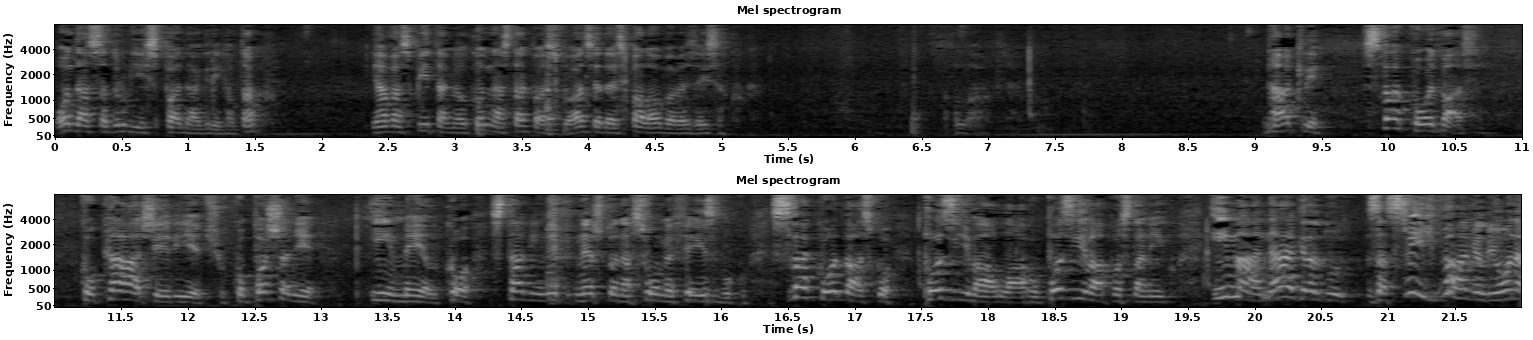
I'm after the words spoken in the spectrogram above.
onda sa drugih spada grih, tako? Ja vas pitam, je li kod nas takva situacija da je spala obaveza isakoga? Allah. Dakle, svako od vas ko kaže riječu, ko pošalje e-mail, ko stavi ne, nešto na svome Facebooku, svako od vas ko poziva Allahu, poziva poslaniku, ima nagradu za svih 2 miliona,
